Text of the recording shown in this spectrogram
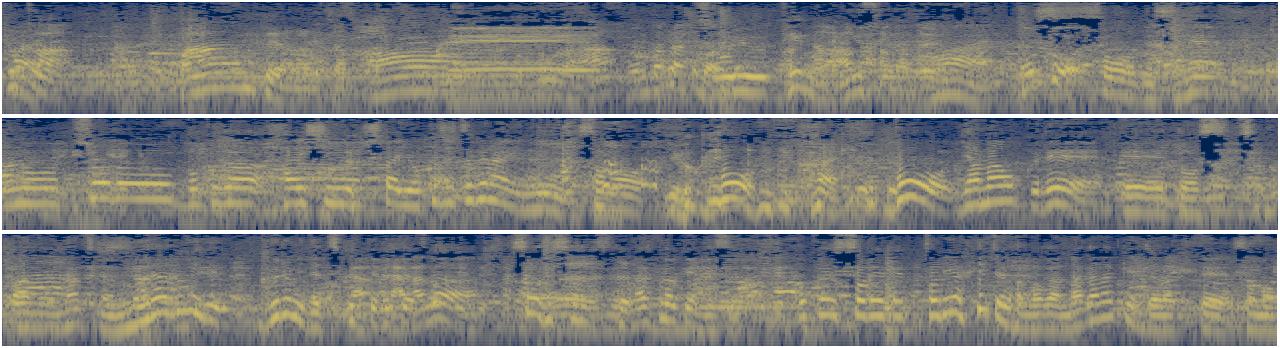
許可、バーンってやられちゃったそういう件があったのであ。はい。そうですね。あの、ちょうど僕が配信した翌日ぐらいに、その、某、はい、某山奥で、えっ、と、すあの、なんですかね、村ぐるみで、ぐるみで作ってるってやつが、そうです、そうです、長野県です。僕、それで取り上げてたのが長野県じゃなくて、その、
